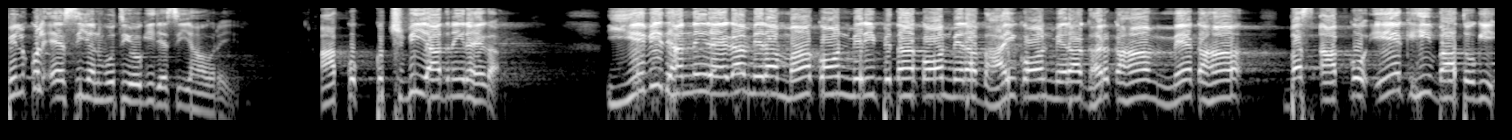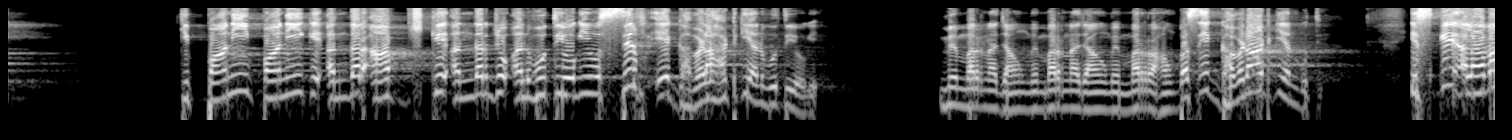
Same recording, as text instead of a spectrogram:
बिल्कुल ऐसी अनुभूति होगी जैसी यहाँ हो रही है। आपको कुछ भी याद नहीं रहेगा। ये भी ध्यान नहीं रहेगा, मेरा माँ कौन, मेरी पिता कौन, मेरा भाई कौन, मेरा घर कहाँ, मैं कहाँ, बस आपको एक ही बात होगी कि पानी पानी के अंदर, आपके अंदर जो अनुभूति होगी, वो सिर्फ़ एक घबराहट की अनुभूति होगी। मैं मर ना जाऊँ, मैं मर ना जाऊँ, मैं मर रहा हूँ। बस एक घबराहट की अनुभूति। इसके अलावा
